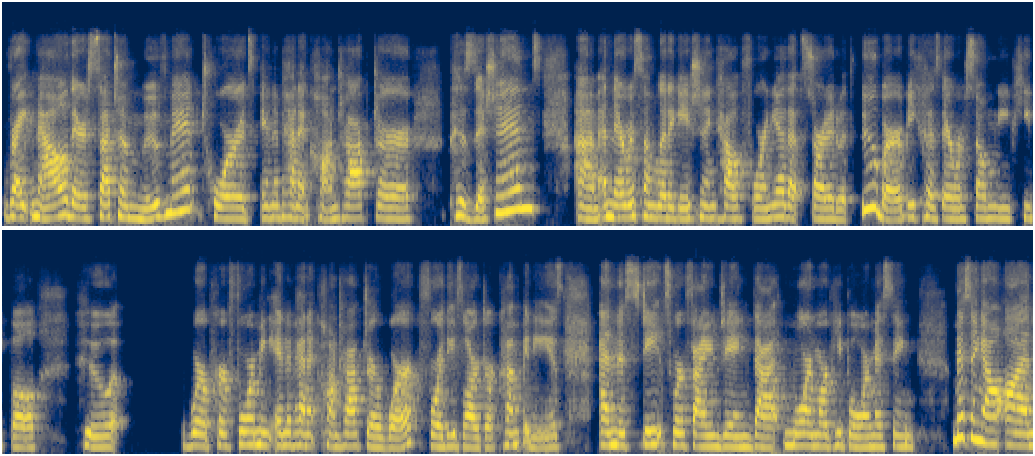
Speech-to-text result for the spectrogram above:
right now there's such a movement towards independent contractor positions um, and there was some litigation in california that started with uber because there were so many people who were performing independent contractor work for these larger companies and the states were finding that more and more people were missing missing out on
